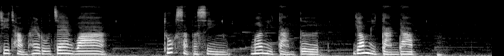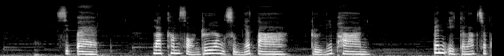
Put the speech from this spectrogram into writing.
ที่ทำให้รู้แจ้งว่า ทุกสรรพสิ่งเมื่อมีการเกิด ย่อมมีการดับ 18. หลักคำสอนเรื่องสุญญตา หรือนิพพาน เป็นเอกลักษณ์เฉพ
